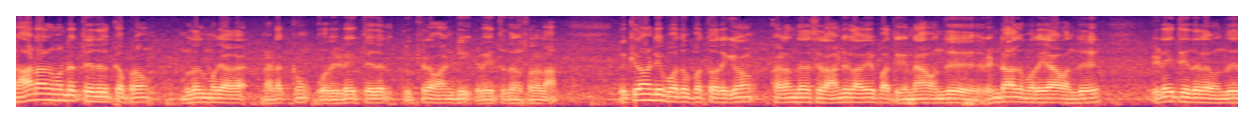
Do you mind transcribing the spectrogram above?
நாடாளுமன்ற தேர்தலுக்கு அப்புறம் முதல் முறையாக நடக்கும் ஒரு இடைத்தேர்தல் விக்கிரவாண்டி இடைத்தேர்தல்னு சொல்லலாம். விக்கிரவாண்டியை பொறுத்த பொறுத்த வரைக்கும் கடந்த சில ஆண்டுகளாகவே பார்த்திங்கன்னா வந்து ரெண்டாவது முறையாக வந்து இடைத்தேர்தலை வந்து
